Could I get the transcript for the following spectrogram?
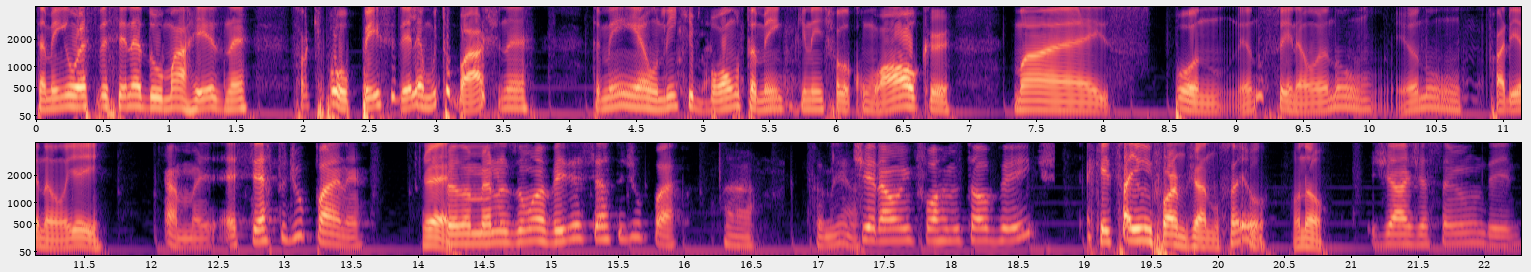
Também o SBC, né, do Marrez, né? Só que, pô, o pace dele é muito baixo, né? Também é um link bom também, que nem a gente falou com o Walker. Mas, pô, eu não sei não. Eu não, eu não faria não. E aí? Ah, mas é certo de upar, né? É, Pelo menos uma vez é certo de upar. É, também acho. Tirar o informe talvez. é que ele saiu o informe já, não saiu? Ou não? Já, já saiu um dele.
